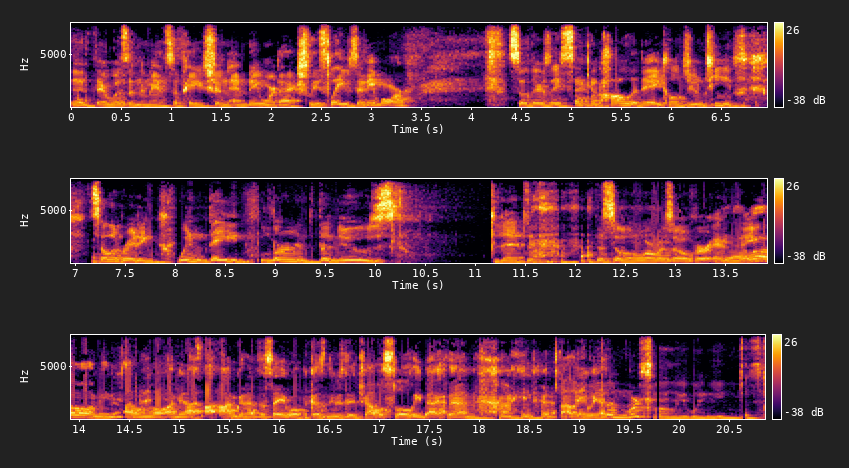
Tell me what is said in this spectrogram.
that there was an emancipation and they weren't actually slaves anymore. So there's a second holiday called Juneteenth celebrating when they learned the news that the Civil War was over and Yeah, they well, I mean, I don't know. I mean, I, I- I'm going to have to say, well, because news did travel slowly back then. I mean, it's not like we had. even more slowly when you just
